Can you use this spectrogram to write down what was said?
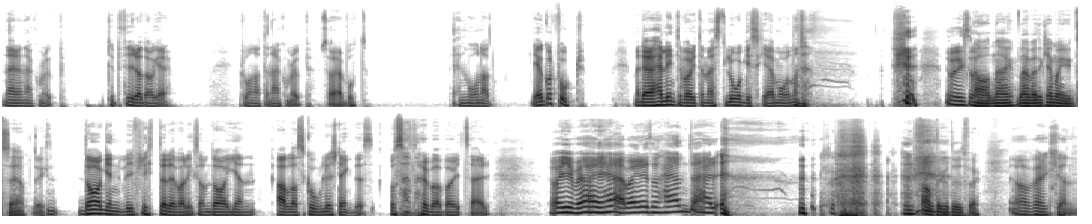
när den här kommer upp, typ fyra dagar från att den här kommer upp, så har jag bott en månad. Det har gått fort. Men det har heller inte varit den mest logiska månaden. det var liksom, Ja, nej, nej det kan man ju inte säga direkt. dagen vi flyttade var liksom dagen alla skolor stängdes. Och sen har det bara varit så här. Oj, vad är det här? Vad är det som händer? Allt har gått ut för. ja, verkligen.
